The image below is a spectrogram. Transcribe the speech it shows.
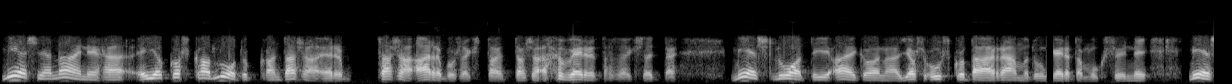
mies ja nainenhan ei ole koskaan luotukaan tasa-er- tasa-arvoiseksi tai tasavertaiseksi, että mies luotiin aikoinaan, jos uskotaan raamatun kertomuksiin, niin mies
